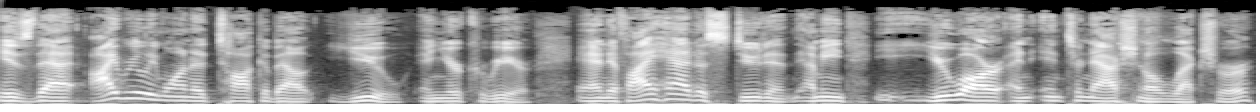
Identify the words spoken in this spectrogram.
is that I really want to talk about you and your career. And if I had a student, I mean, you are an international lecturer,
